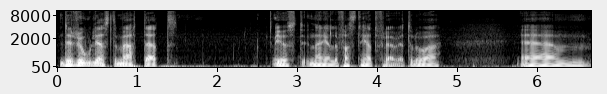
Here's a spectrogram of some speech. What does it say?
det roligaste mötet just när det gällde fastighet för övrigt och då um,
